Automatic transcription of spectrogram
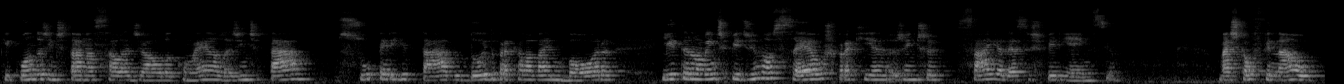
que quando a gente está na sala de aula com ela, a gente está super irritado, doido para que ela vá embora, literalmente pedindo aos céus para que a gente saia dessa experiência. Mas que ao final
